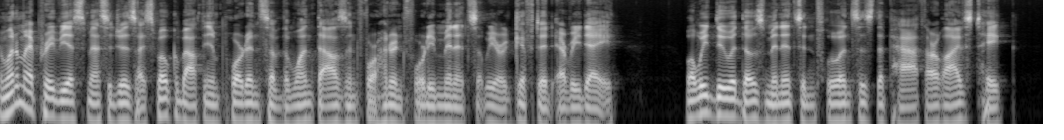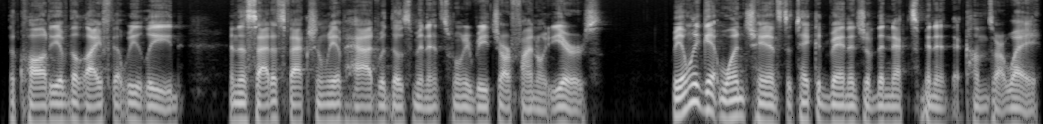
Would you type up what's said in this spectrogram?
In one of my previous messages, I spoke about the importance of the 1,440 minutes that we are gifted every day. What we do with those minutes influences the path our lives take, the quality of the life that we lead, and the satisfaction we have had with those minutes when we reach our final years. We only get one chance to take advantage of the next minute that comes our way.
